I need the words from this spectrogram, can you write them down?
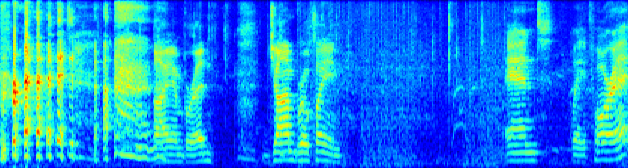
bread. I am bread. John Broclane. And wait for it.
